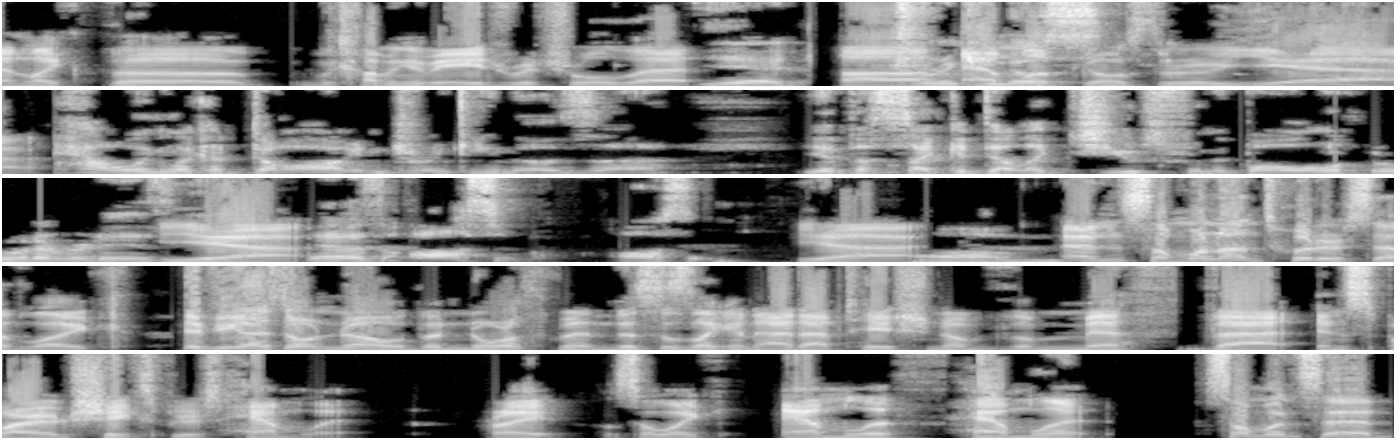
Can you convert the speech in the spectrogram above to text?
And like the the coming of age ritual that Yeah, uh, Drinking those- goes through. Yeah. howling like a dog and drinking those, uh, yeah, the psychedelic juice from the bowl or whatever it is. Yeah. That was awesome. Awesome. Yeah. Um, And someone on Twitter said, like, if you guys don't know, the Northman, this is like an adaptation of the myth that inspired Shakespeare's Hamlet, right? So, like, Amleth, Hamlet, Someone said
